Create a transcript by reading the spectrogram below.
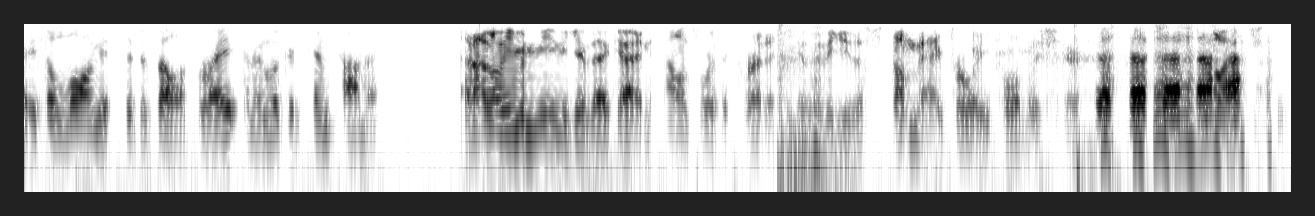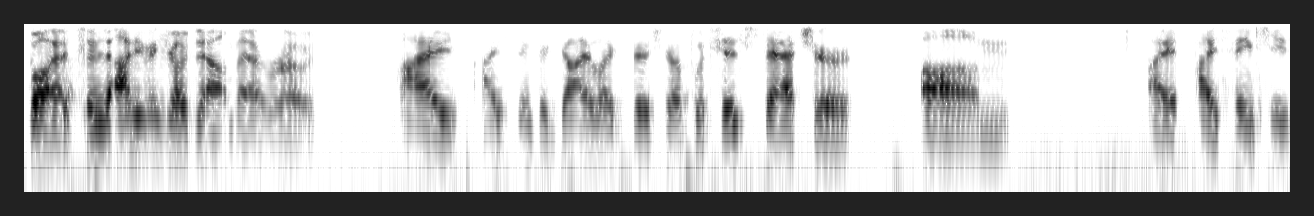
take the longest to develop, right? I mean, look at Tim Thomas. And I don't even mean to give that guy an ounce worth of credit because I think he's a scumbag for what he pulled this year but, but to not even go down that road, I I think a guy like Bishop with his stature, um, I I think he's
